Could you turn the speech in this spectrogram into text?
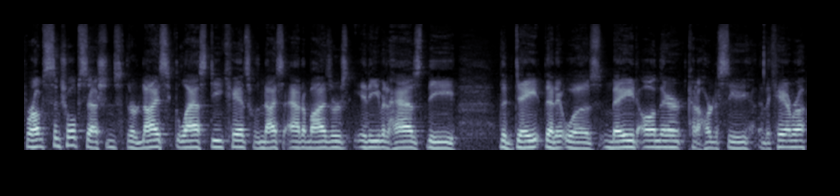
from Scentual Obsessions. They're nice glass decants with nice atomizers. It even has the the date that it was made on there. Kind of hard to see in the camera.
